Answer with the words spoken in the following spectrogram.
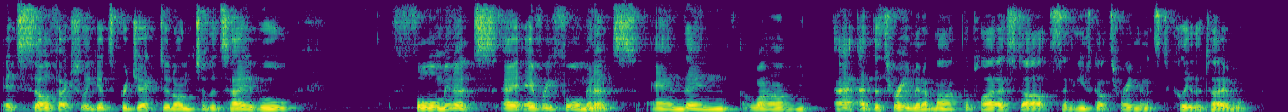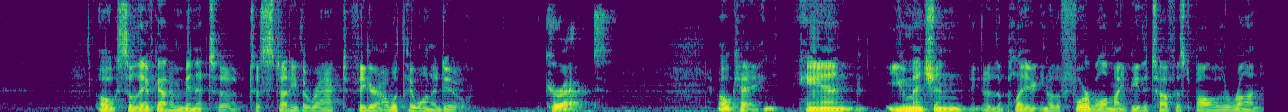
itself actually gets projected onto the table four minutes, uh, every four minutes, and then um, at, at the three minute mark, the player starts and he's got three minutes to clear the table. Oh, so they've got a minute to, to study the rack to figure out what they want to do. Correct. Okay. And you mentioned the player, you know, the four ball might be the toughest ball of the run.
